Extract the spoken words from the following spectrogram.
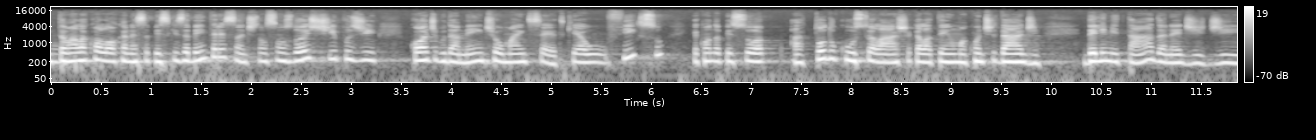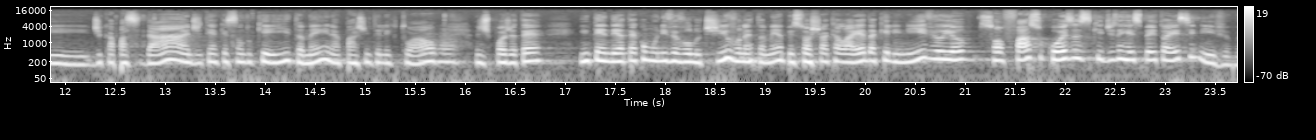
Então, ela coloca nessa pesquisa bem interessante. Então, são os dois tipos de código da mente ou mindset, que é o fixo, que é quando a pessoa, a todo custo, ela acha que ela tem uma quantidade delimitada né, de, de, de capacidade, tem a questão do QI também, né, a parte intelectual. Uhum. A gente pode até entender até como nível evolutivo né, também, a pessoa achar que ela é daquele nível e eu só faço coisas que dizem respeito a esse nível.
